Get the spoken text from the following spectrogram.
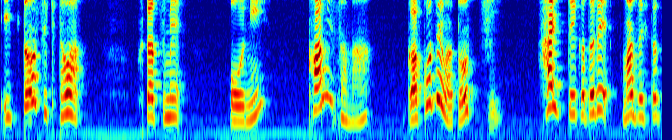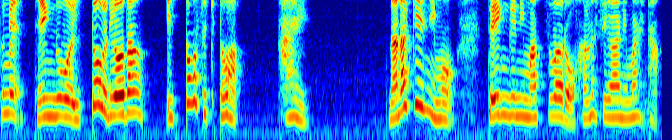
一刀石とは2つ目鬼神様画小勢はどっち？はい、ということで、まず一つ目、天狗を一刀両断、一刀石とははい。奈良県にも天狗にまつわるお話がありました。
